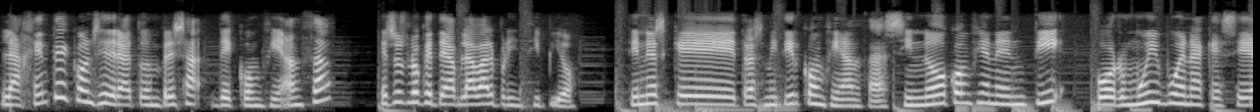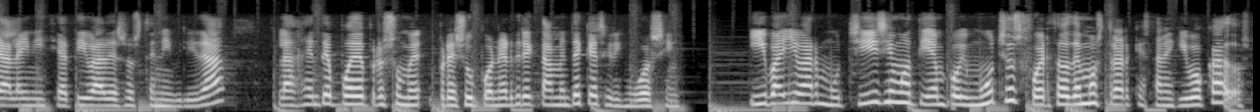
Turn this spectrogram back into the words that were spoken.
La gente considera a tu empresa de confianza. Eso es lo que te hablaba al principio. Tienes que transmitir confianza. Si no confían en ti, por muy buena que sea la iniciativa de sostenibilidad, la gente puede presuponer directamente que es greenwashing y va a llevar muchísimo tiempo y mucho esfuerzo demostrar que están equivocados.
